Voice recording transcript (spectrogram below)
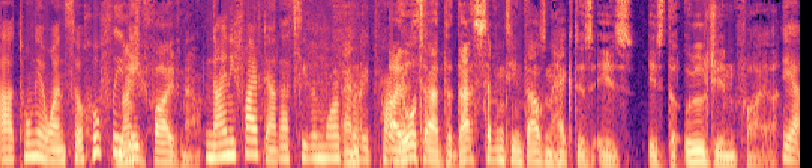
uh, Donghae one. So hopefully 95 now. they... 95 now. That's even more And great progress. I ought to add that that 17,000 hectares is is the Uljin fire. Yeah.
